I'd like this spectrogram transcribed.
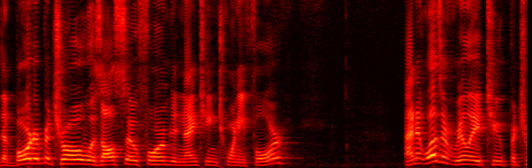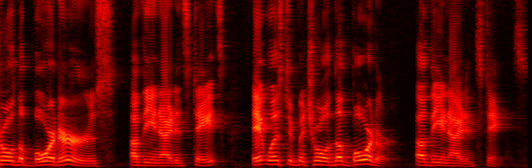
The Border Patrol was also formed in 1924, and it wasn't really to patrol the borders of the United States, it was to patrol the border of the United States,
